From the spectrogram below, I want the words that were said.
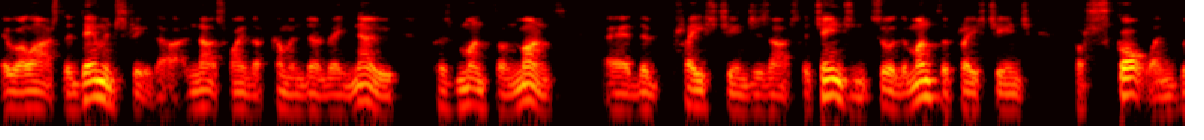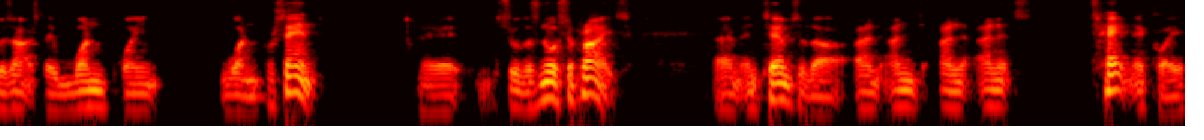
it will actually demonstrate that. And that's why they're coming down right now because month on month, uh, the price change is actually changing. So the monthly price change for Scotland was actually 1.1%. Uh, so there's no surprise um, in terms of that. And, and, and, and it's technically,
